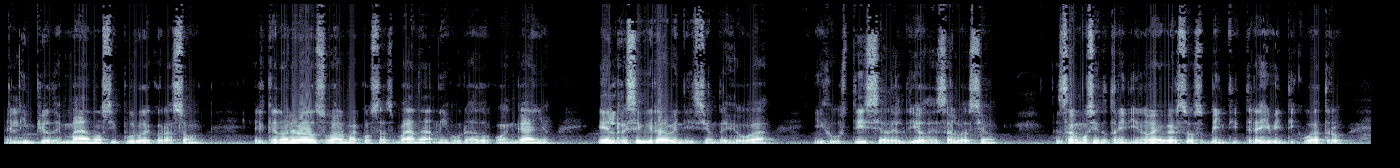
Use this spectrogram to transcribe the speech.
El limpio de manos y puro de corazón, el que no ha elevado su alma a cosas vanas ni jurado con engaño. Él recibirá bendición de Jehová y justicia del Dios de salvación. El Salmo 139, versos 23 y 24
